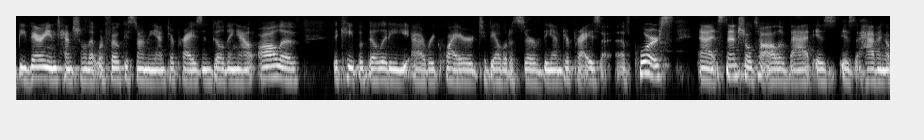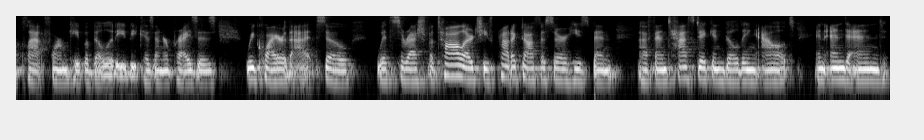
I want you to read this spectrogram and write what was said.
be very intentional that we're focused on the enterprise and building out all of the capability uh, required to be able to serve the enterprise. Of course uh, central to all of that is is having a platform capability because enterprises require that. So with Suresh Vittal, our chief product officer, he's been uh, fantastic in building out an end-to-end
